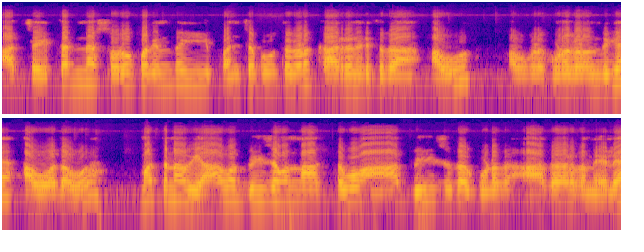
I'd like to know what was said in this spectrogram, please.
ಆ ಚೈತನ್ಯ ಸ್ವರೂಪದಿಂದ ಈ ಪಂಚಭೂತಗಳ ಕಾರ್ಯ ನಡೀತದ. ಅವು ಅವುಗಳ ಗುಣಗಳೊಂದಿಗೆ ಅವು ಓದವು ಮತ್ತ ನಾವು ಯಾವ ಬೀಜವನ್ನ ಹಾಕ್ತವೋ ಆ ಬೀಜದ ಗುಣದ ಆಧಾರದ ಮೇಲೆ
